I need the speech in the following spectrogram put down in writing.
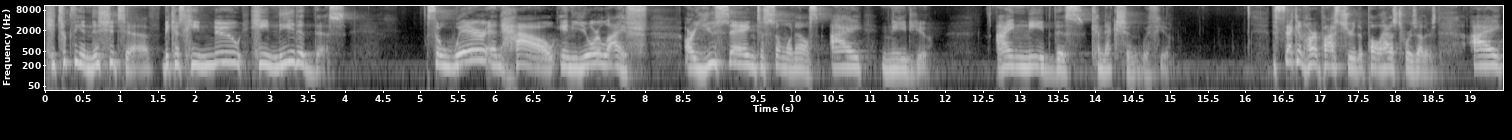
He took the initiative because he knew he needed this. So, where and how in your life are you saying to someone else, I need you? I need this connection with you. The second heart posture that Paul has towards others I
